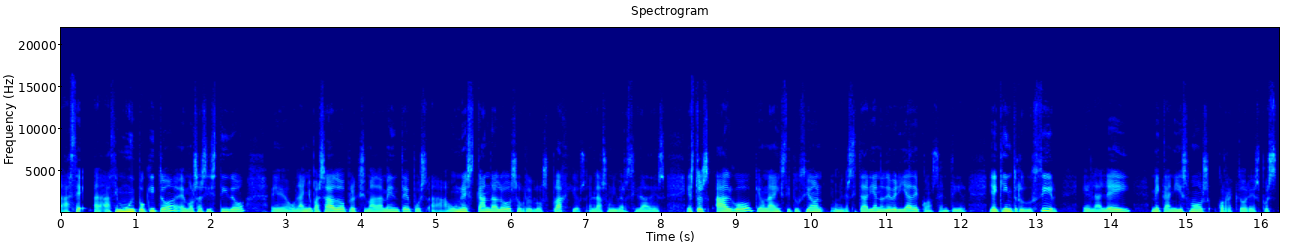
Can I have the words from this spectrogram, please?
hace, hace muy poquito hemos asistido, eh, o el año pasado aproximadamente, pues a un escándalo sobre los plagios en las universidades. Esto es algo que una institución universitaria no debería de consentir y hay que introducir en la ley mecanismos correctores. Pues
